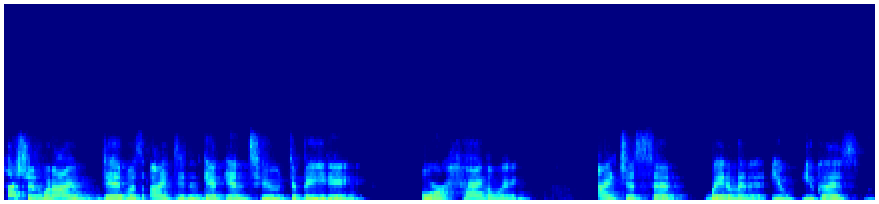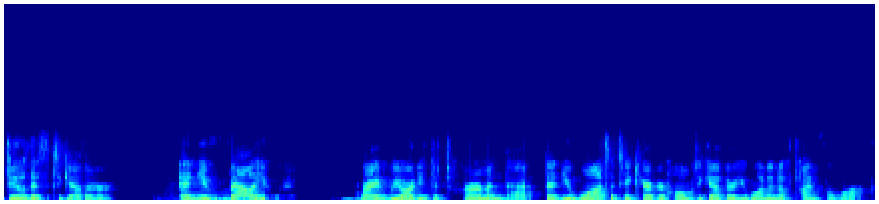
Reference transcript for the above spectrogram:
discussion, what I did was I didn't get into debating or haggling. I just said, wait a minute, you you guys do this together and you value it, right? We already determined that, that you want to take care of your home together, you want enough time for work.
